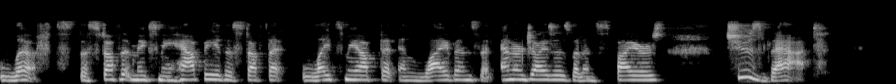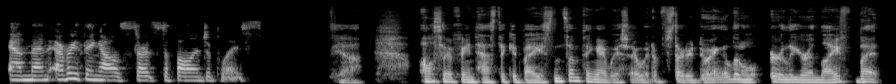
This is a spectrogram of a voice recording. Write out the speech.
lifts, the stuff that makes me happy, the stuff that lights me up, that enlivens, that energizes, that inspires. Choose that. And then everything else starts to fall into place. Yeah. Also fantastic advice and something I wish I would have started doing a little earlier in life, but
